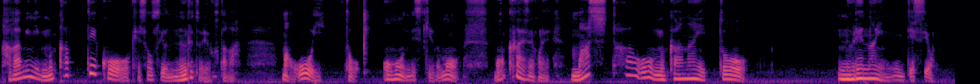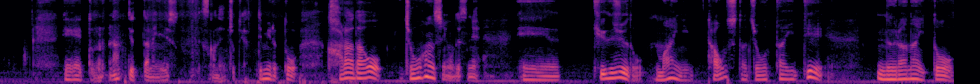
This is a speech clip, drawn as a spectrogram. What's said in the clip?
鏡に向かってこう化粧水を塗るという方が、まあ多いと思うんですけれども、僕はですね、これ、真下を向かないと、塗れないんですよ。えっ、ー、と、なんて言ったらいいんですですかね。ちょっとやってみると、体を、上半身をですね、えー、90度前に倒した状態で塗らないと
